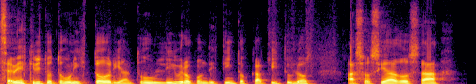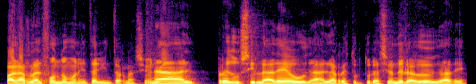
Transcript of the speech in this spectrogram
Se había escrito toda una historia, todo un libro con distintos capítulos asociados a pagarle al Fondo Monetario Internacional, reducir la deuda, la reestructuración de la deuda de,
